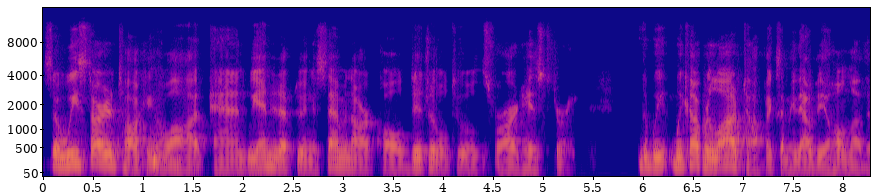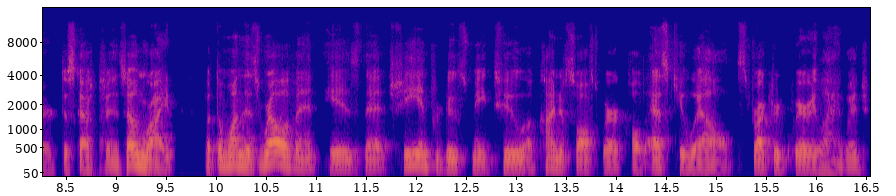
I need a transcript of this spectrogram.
So we started talking a lot, and we ended up doing a seminar called Digital Tools for Art History. We, we covered a lot of topics. I mean, that would be a whole nother discussion in its own right. But the one that's relevant is that she introduced me to a kind of software called SQL, Structured Query Language,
